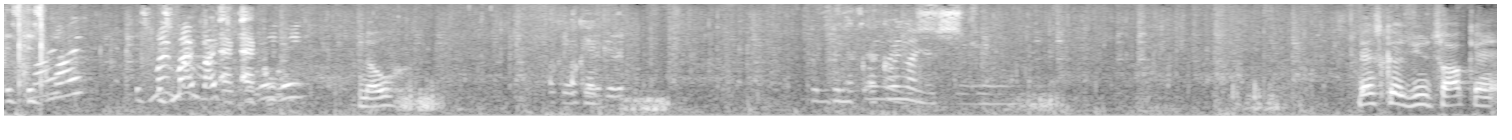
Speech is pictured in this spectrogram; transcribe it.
Is, is my is my, is my mic echoing? No. Okay, okay, good. Because it's echoing on your stream. That's cause you talking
